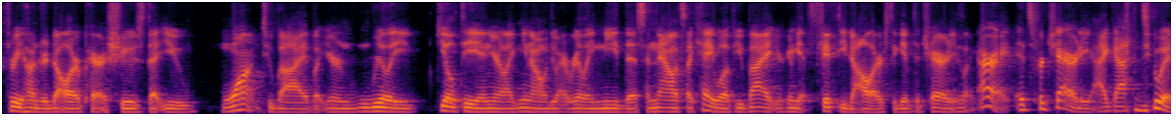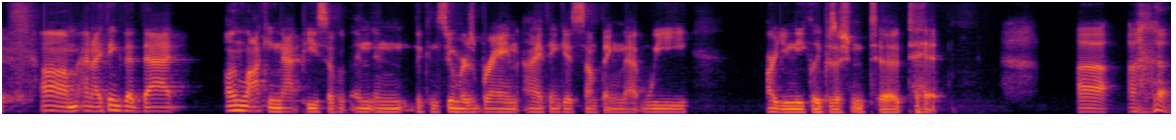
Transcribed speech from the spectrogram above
three hundred dollar pair of shoes that you want to buy, but you're really guilty and you're like, you know, do I really need this? And now it's like, hey, well, if you buy it, you're going to get $50 to give to charity. It's like, all right, it's for charity. I got to do it. Um, and I think that that unlocking that piece of in, in, the consumer's brain, I think is something that we are uniquely positioned to, to hit. Uh,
